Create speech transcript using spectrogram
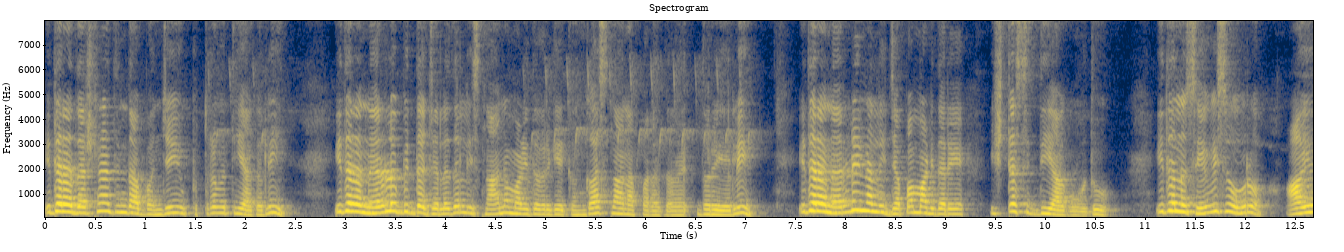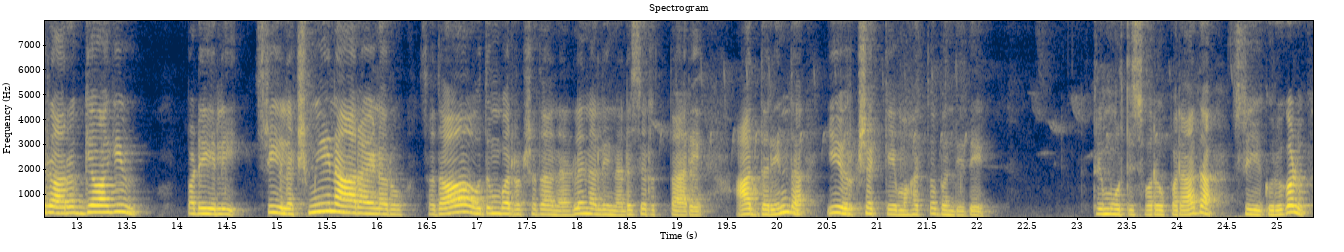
ಇದರ ದರ್ಶನದಿಂದ ಬಂಜೆಯು ಪುತ್ರವತಿಯಾಗಲಿ, ಇದರ ನೆರಳು ಬಿದ್ದ ಜಲದಲ್ಲಿ ಸ್ನಾನ ಮಾಡಿದವರಿಗೆ ಗಂಗಾ ಸ್ನಾನ ಫಲ ದೊರೆ- ದೊರೆಯಲಿ, ಇದರ ನೆರಳಿನಲ್ಲಿ ಜಪ ಮಾಡಿದರೆ ಇಷ್ಟಸಿದ್ಧಿಯಾಗುವುದು. ಇದನ್ನು ಸೇವಿಸುವವರು ಆಯುರಾರೋಗ್ಯವಾಗಿ ಪಡೆಯಲಿ. ಶ್ರೀ ಲಕ್ಷ್ಮೀನಾರಾಯಣರು ಸದಾ ಔದುಂಬ ವೃಕ್ಷದ ನೆರಳಿನಲ್ಲಿ ನೆಲೆಸಿರುತ್ತಾರೆ. ಆದ್ದರಿಂದ ಈ ವೃಕ್ಷಕ್ಕೆ ಮಹತ್ವ ಬಂದಿದೆ. ತ್ರಿಮೂರ್ತಿ ಸ್ವರೂಪರಾದ ಶ್ರೀ ಗುರುಗಳು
